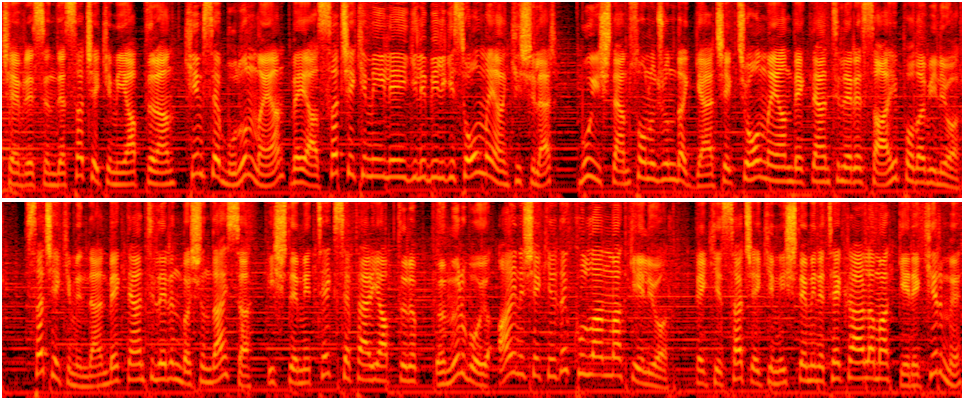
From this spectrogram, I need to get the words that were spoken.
Çevresinde saç ekimi yaptıran, kimse bulunmayan veya saç ekimi ile ilgili bilgisi olmayan kişiler bu işlem sonucunda gerçekçi olmayan beklentilere sahip olabiliyor. Saç ekiminden beklentilerin başındaysa işlemi tek sefer yaptırıp ömür boyu aynı şekilde kullanmak geliyor. Peki saç ekim işlemini tekrarlamak gerekir mi?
